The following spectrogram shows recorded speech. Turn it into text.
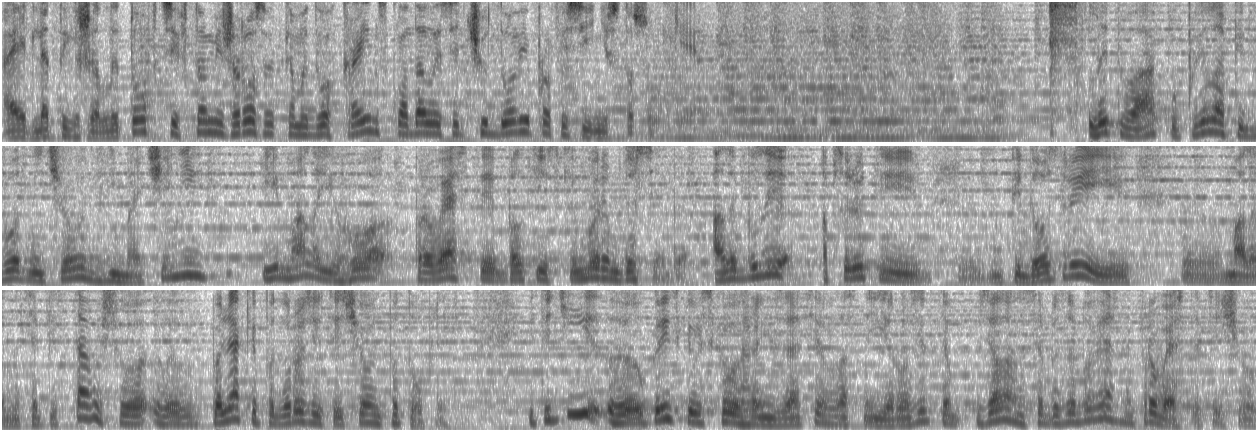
а й для тих же литовців, то між розвідками двох країн складалися чудові професійні стосунки. Литва купила підводний човен в Німеччині і мала його провести Балтійським морем до себе. Але були абсолютні е, підозри і е, мали на це підстави, що е, поляки по дорозі цей човен потоплять. І тоді е, Українська військова організація, власне, її розвідка, взяла на себе зобов'язання провести цей човен.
